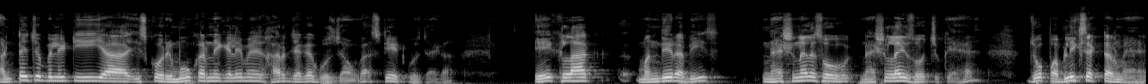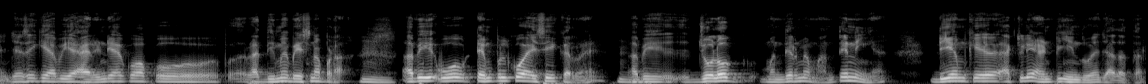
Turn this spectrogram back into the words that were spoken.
अनटचेबिलिटी uh, या इसको रिमूव करने के लिए मैं हर जगह घुस जाऊँगा स्टेट घुस जाएगा। एक लाख मंदिर अभी नेशनलाइज हो नेशनलाइज हो चुके हैं जो पब्लिक सेक्टर में है। जैसे कि अभी एयर इंडिया को आपको रद्दी में बेचना पड़ा। अभी वो टेंपल को ऐसे ही कर रहे हैं। अभी जो लोग मंदिर में मानते नहीं हैं डीएम के एक्चुअली एंटी हिंदू हैं ज़्यादातर।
